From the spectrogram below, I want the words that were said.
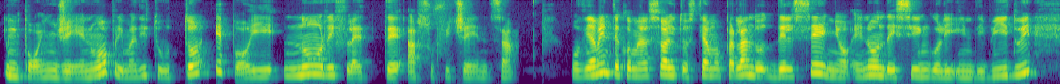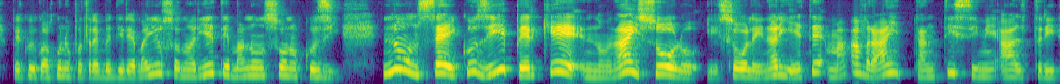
è un po' ingenuo prima di tutto e poi non riflette a sufficienza. Ovviamente come al solito stiamo parlando del segno e non dei singoli individui, per cui qualcuno potrebbe dire ma io sono ariete ma non sono così. Non sei così perché non hai solo il sole in ariete, ma avrai tantissimi altri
